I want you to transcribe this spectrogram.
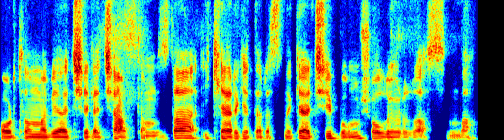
ortalama bir açıyla çarptığımızda iki hareket arasındaki açıyı bulmuş oluyoruz aslında.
